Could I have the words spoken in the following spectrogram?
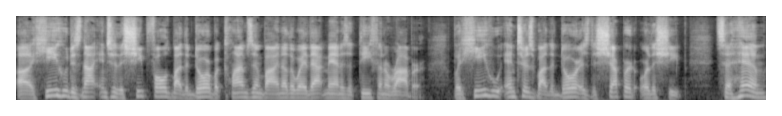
uh, he who does not enter the sheepfold by the door, but climbs in by another way, that man is a thief and a robber. But he who enters by the door is the shepherd or the sheep. To him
